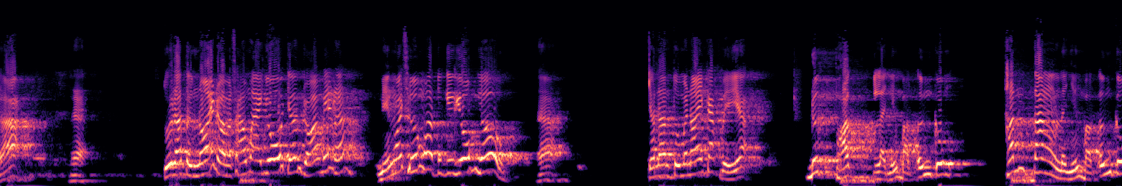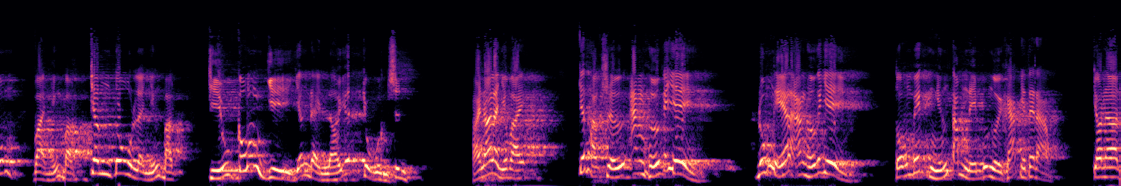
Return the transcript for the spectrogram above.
Đó. Nè. Tôi đã từng nói rồi mà sao không ai vô chứ trọ không biết nữa. Miệng nói sướng quá tôi kêu vô không vô. À cho nên tôi mới nói các vị á, đức phật là những bậc ứng cúng, thánh tăng là những bậc ứng cúng, và những bậc chân tu là những bậc chịu cúng vì vấn đề lợi ích cho quần sinh. Phải nói là như vậy. Chứ thật sự ăn hưởng cái gì? Đúng nghĩa là ăn hưởng cái gì? Tôi không biết những tâm niệm của người khác như thế nào. Cho nên,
